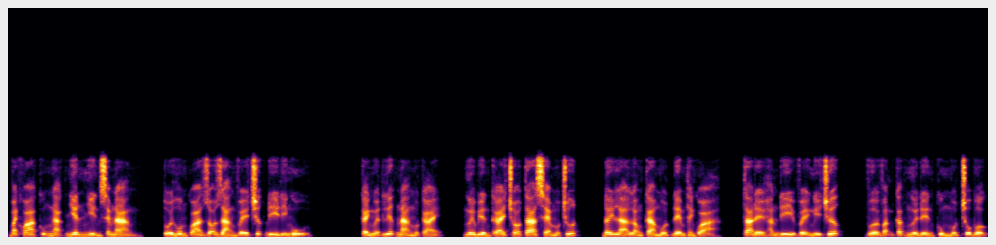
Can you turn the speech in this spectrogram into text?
Bách khoa cũng ngạc nhiên nhìn xem nàng, tối hôm qua rõ ràng về trước đi đi ngủ. Cảnh nguyệt liếc nàng một cái, ngươi biến cái cho ta xem một chút, đây là lòng ca một đêm thành quả, ta để hắn đi về nghỉ trước, vừa vặn các ngươi đến cùng một chỗ buộc.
